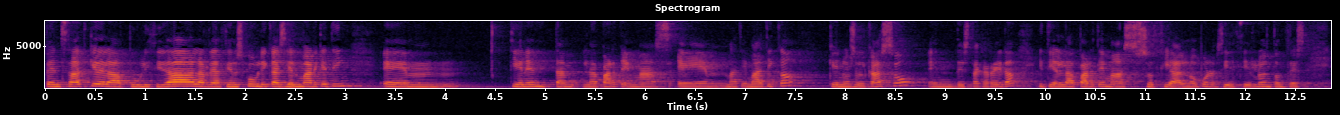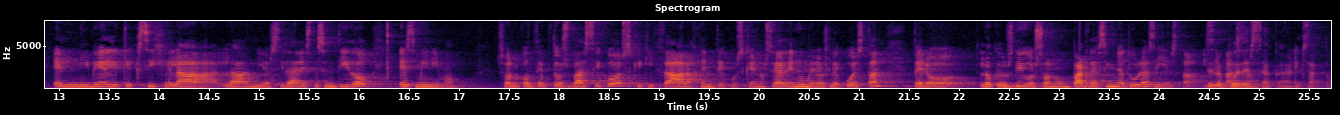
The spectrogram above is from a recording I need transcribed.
pensad que la publicidad, las relaciones públicas y el marketing em, tienen la parte más em, matemática, que no es el caso de esta carrera, y tienen la parte más social, ¿no? por así decirlo. Entonces, el nivel que exige la, la universidad en este sentido es mínimo. Son conceptos básicos que quizá a la gente pues que no sea de números le cuestan, pero lo que os digo son un par de asignaturas y ya está. Te lo puedes sacar. Exacto.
